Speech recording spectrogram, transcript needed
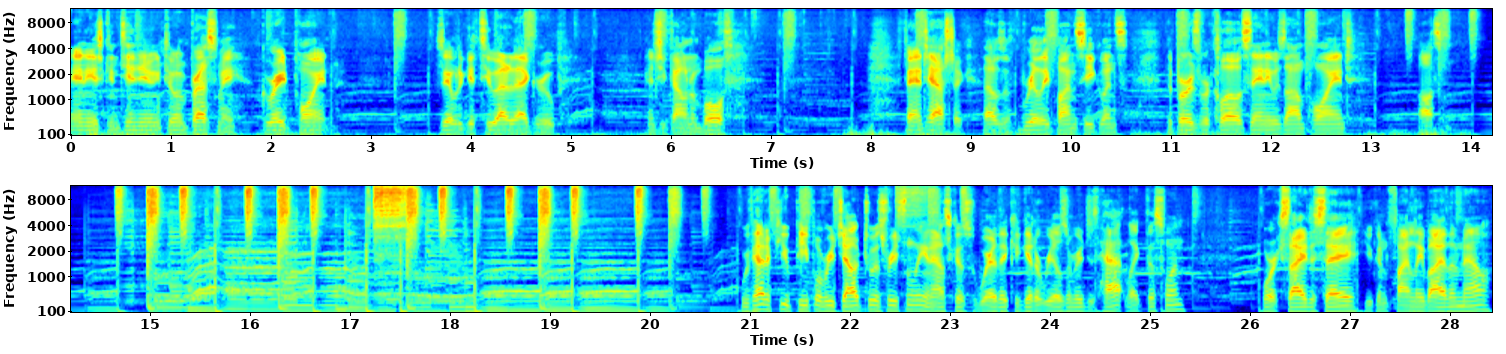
Annie is continuing to impress me. Great point. Was able to get two out of that group, and she found them both. Fantastic. That was a really fun sequence. The birds were close. Annie was on point. Awesome. We've had a few people reach out to us recently and ask us where they could get a Reels and Ridges hat like this one. We're excited to say you can finally buy them now.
